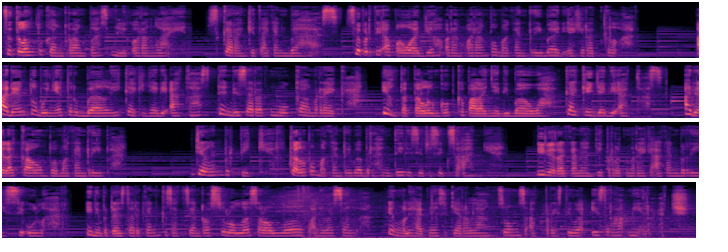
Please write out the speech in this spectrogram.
Setelah tukang rampas milik orang lain, sekarang kita akan bahas seperti apa wajah orang-orang pemakan riba di akhirat kelak. Ada yang tubuhnya terbalik, kakinya di atas, dan diseret muka mereka. Yang tertelungkup kepalanya di bawah, kakinya di atas, adalah kaum pemakan riba. Jangan berpikir kalau pemakan riba berhenti di situ siksaannya. Di neraka nanti perut mereka akan berisi ular. Ini berdasarkan kesaksian Rasulullah Wasallam yang melihatnya secara langsung saat peristiwa Isra Mi'raj.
